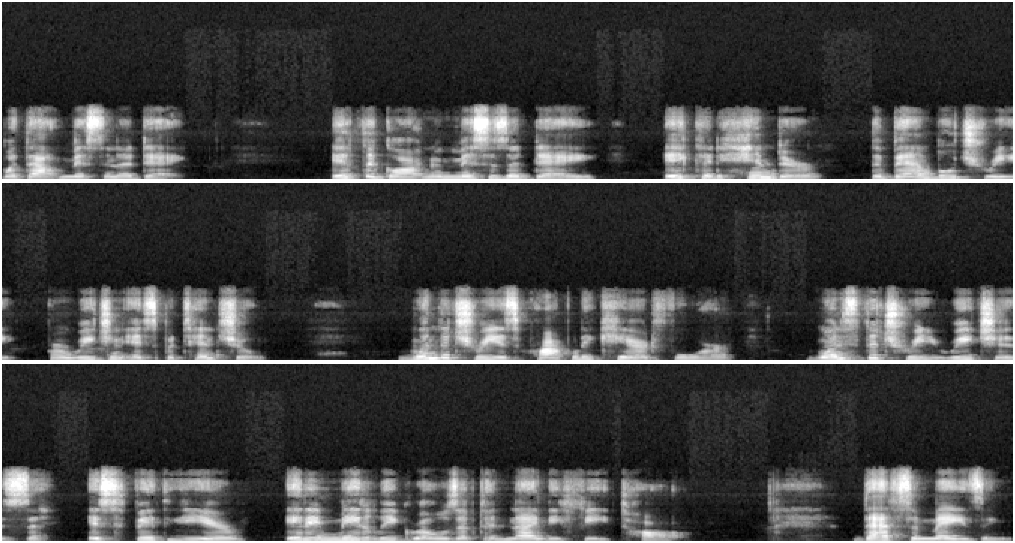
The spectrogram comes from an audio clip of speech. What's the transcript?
without missing a day. If the gardener misses a day, it could hinder the bamboo tree from reaching its potential. When the tree is properly cared for, once the tree reaches its fifth year, it immediately grows up to 90 feet tall. That's amazing.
